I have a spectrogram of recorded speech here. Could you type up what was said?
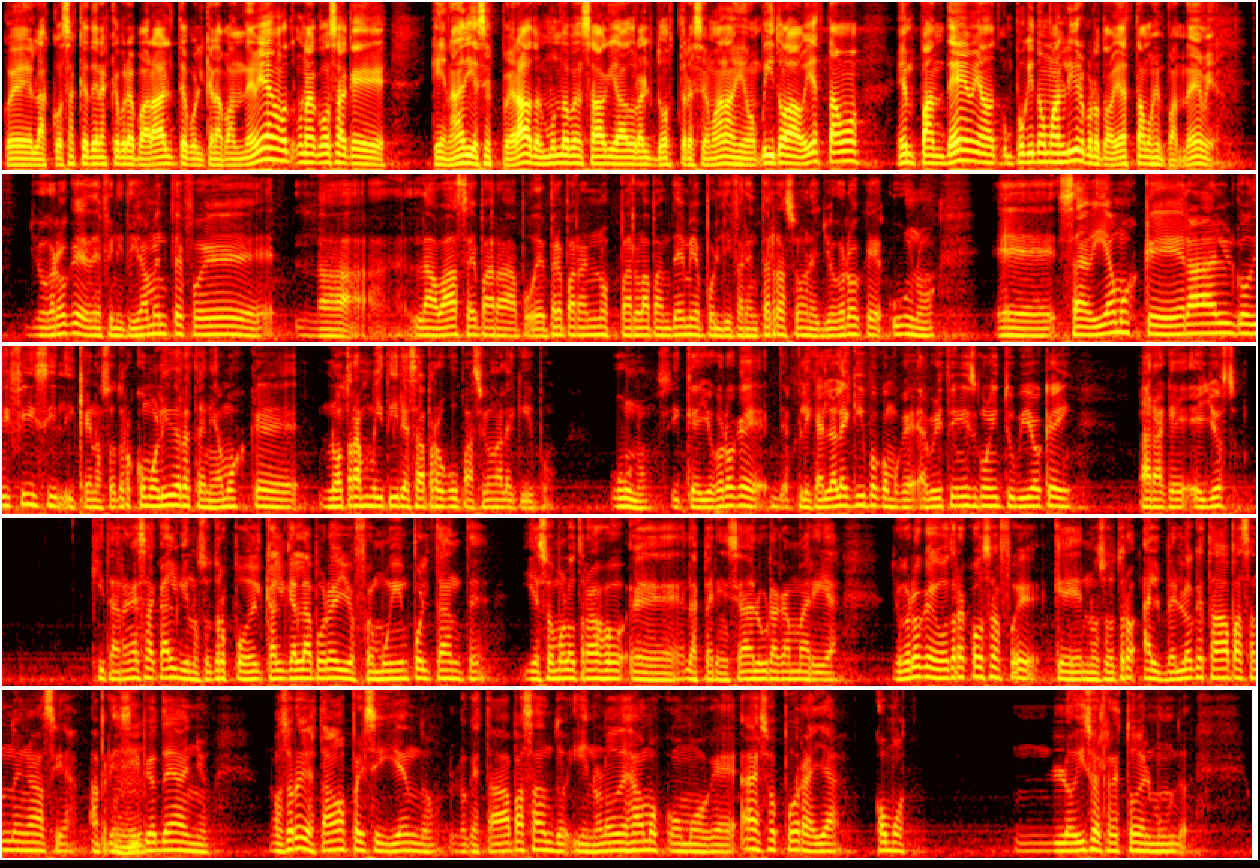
que las cosas que tienes que prepararte, porque la pandemia es una cosa que, que nadie se esperaba, todo el mundo pensaba que iba a durar dos, tres semanas y, y todavía estamos en pandemia, un poquito más libre, pero todavía estamos en pandemia. Yo creo que definitivamente fue la, la base para poder prepararnos para la pandemia por diferentes razones. Yo creo que uno, eh, sabíamos que era algo difícil y que nosotros como líderes teníamos que no transmitir esa preocupación al equipo. Uno, así que yo creo que de explicarle al equipo como que everything is going to be okay para que ellos quitaran esa carga y nosotros poder cargarla por ellos fue muy importante y eso me lo trajo eh, la experiencia del huracán María. Yo creo que otra cosa fue que nosotros al ver lo que estaba pasando en Asia a principios de año, nosotros ya estábamos persiguiendo lo que estaba pasando y no lo dejamos como que, ah, eso es por allá, como lo hizo el resto del mundo.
